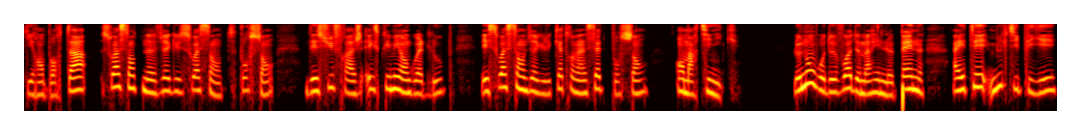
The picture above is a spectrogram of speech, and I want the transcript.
qui remporta 69,60% des suffrages exprimés en Guadeloupe et 60,87% en Martinique. Le nombre de voix de Marine Le Pen a été multiplié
